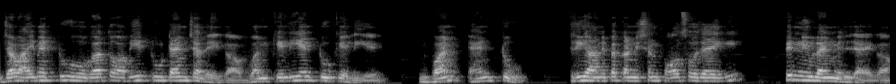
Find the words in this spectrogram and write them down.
जब आई में टू होगा तो अब ये टू टाइम चलेगा वन के लिए एंड टू के लिए। वन एंड टू थ्री आने पर कंडीशन फॉल्स हो जाएगी, फिर न्यू लाइन मिल जाएगा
